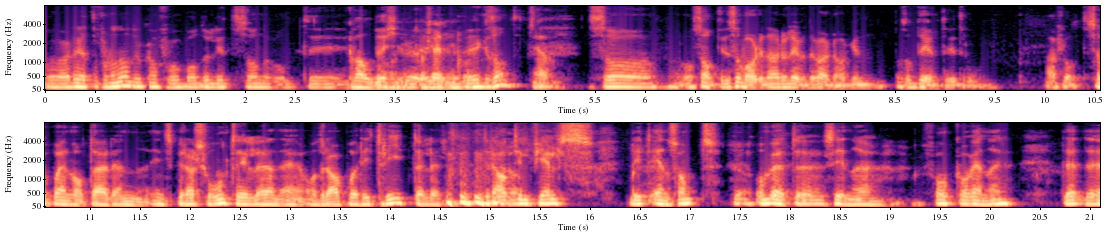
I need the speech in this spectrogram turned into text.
Hva er det heter for noe, da? Du kan få både litt sånn vondt i Kvalme og forskjellig. Ikke sant? Ja. Så, og samtidig så var de der og levde hverdagen, og så delte de troen. Det er flott. Så på en måte er det en inspirasjon til eh, å dra på retreat, eller dra ja. til fjells litt ensomt, ja. og møte sine folk og venner. Det, det,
